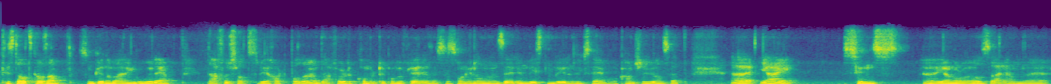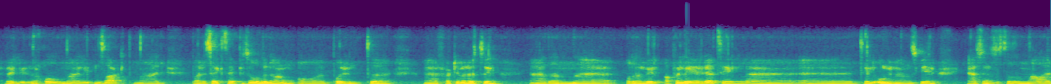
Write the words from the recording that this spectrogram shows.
til statskassa, som kunne være en god idé. Derfor satser de hardt på det. Derfor kommer det til å komme flere sesonger av denne serien hvis den blir en suksess. og kanskje uansett. Eh, jeg syns eh, Young Royals er en eh, veldig underholdende liten sak. Den er bare seks episoder lang og på rundt 40 minutter. Den, og den vil appellere til, til unge mennesker. Jeg syns også den har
